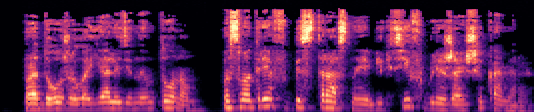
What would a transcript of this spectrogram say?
— продолжила я ледяным тоном, посмотрев в бесстрастный объектив ближайшей камеры.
